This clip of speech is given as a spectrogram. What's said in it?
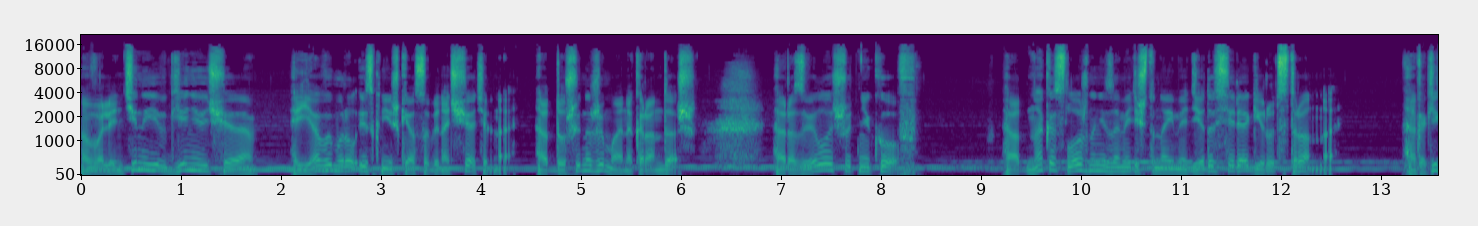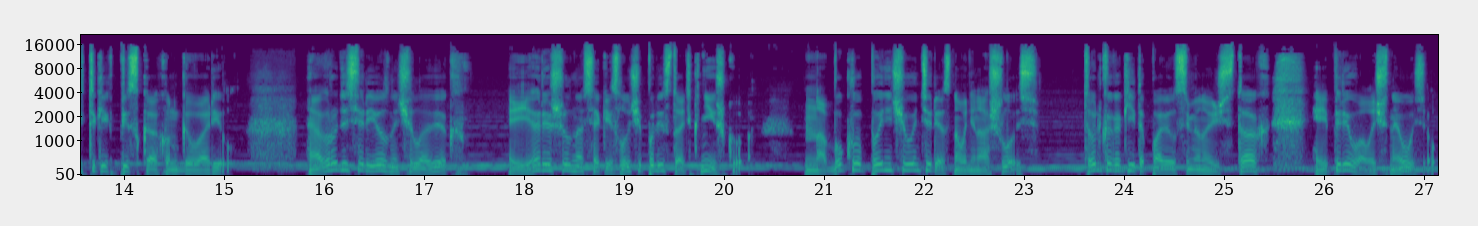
Валентина Евгеньевича я выморал из книжки особенно тщательно, от души нажимая на карандаш. Развелось шутников. Однако сложно не заметить, что на имя деда все реагируют странно. О каких таких песках он говорил? А вроде серьезный человек. я решил на всякий случай полистать книжку. На букву «П» ничего интересного не нашлось. Только какие-то Павел Семенович Стах и перевалочный узел.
